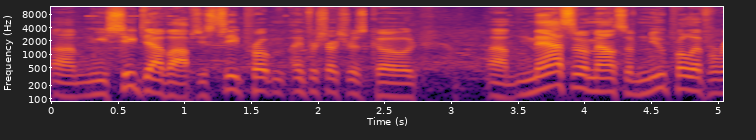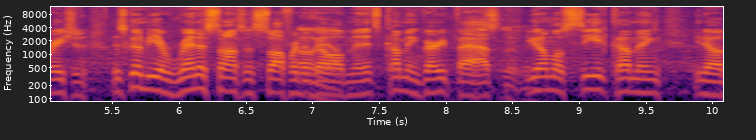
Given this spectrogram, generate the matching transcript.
um, when you see DevOps, you see pro infrastructure as code, um, massive amounts of new proliferation. There's going to be a renaissance in software oh, development. Yeah. It's coming very fast. Absolutely. You can almost see it coming, you know,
